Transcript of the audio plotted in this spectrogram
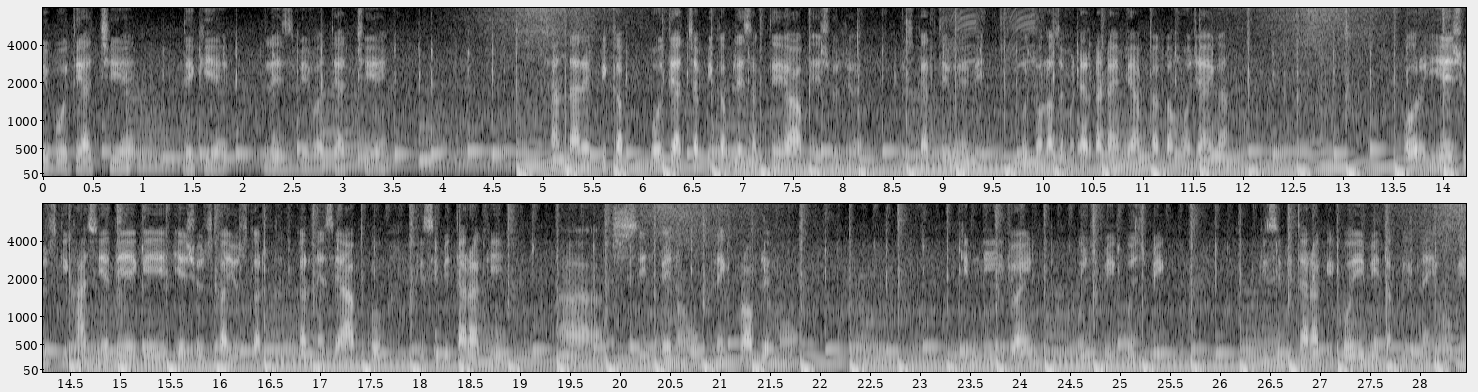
भी बहुत ही अच्छी है। देखिए लेस भी बहुत ही अच्छी है। शानदार है पिकअप बहुत ही अच्छा पिकअप ले सकते हैं आप ये शूज़ यूज़ करते हुए भी। और 1600 मीटर का टाइम भी आपका कम हो जाएगा। और ये शूज़ की खासियत ये है कि ये शूज़ का यूज़ कर, करने से आपको किसी भी तरह की सीन पेन हो लेग प्रॉब्लम हो किडनी जॉइंट कुछ भी कुछ भी किसी भी तरह की कोई भी तकलीफ़ नहीं होगी।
